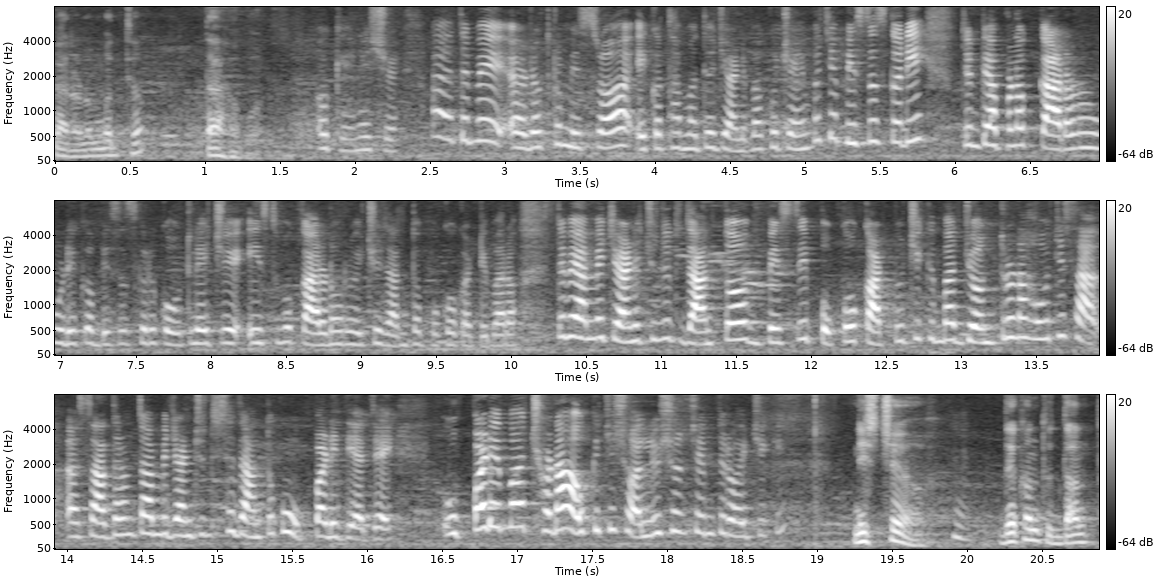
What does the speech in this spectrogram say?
କାରଣ ମଧ୍ୟ ତାହା ହେବ ওকে নিশ্চয় তেবে ডক্টর মিশ্র একথা মধ্যে জাঁয়া চাইব যে বিশেষ করে যেমন আপনার কারণগুড়ি বিশেষ করে কৌলে যে এইসব কারণ রয়েছে দাঁত পোক কাটবার তেবে আমি জাঁচু যে দাঁত বেশি পোক কাটুচি কিংবা যন্ত্রণা হচ্ছে সাধারণত আমি জাঁচু সে দাঁতকে উপাড়ি দিয়া যায় উপাড়া ছড়া আর কিছু সল্যুসন সেমতি রয়েছে কি নিশ্চয় ଦେଖନ୍ତୁ ଦାନ୍ତ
